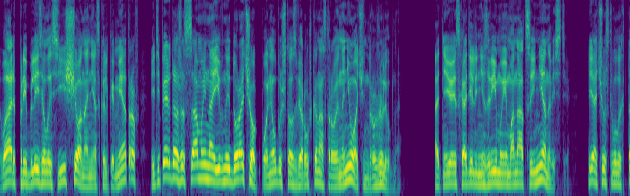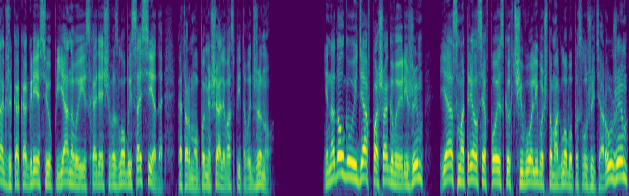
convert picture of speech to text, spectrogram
Тварь приблизилась еще на несколько метров, и теперь даже самый наивный дурачок понял бы, что зверушка настроена не очень дружелюбно. От нее исходили незримые эманации ненависти — я чувствовал их так же, как агрессию пьяного и исходящего злобой соседа, которому помешали воспитывать жену. Ненадолго уйдя в пошаговый режим, я осмотрелся в поисках чего-либо, что могло бы послужить оружием.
